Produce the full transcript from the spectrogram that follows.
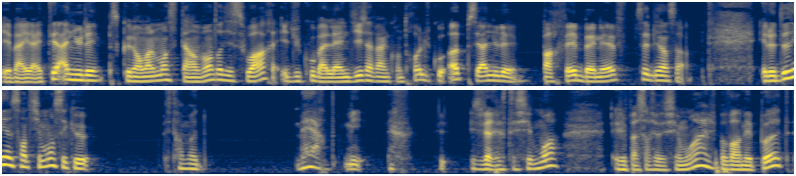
et bah, il a été annulé. Parce que normalement, c'était un vendredi soir. Et du coup, bah, lundi, j'avais un contrôle. Du coup, hop, c'est annulé. Parfait, bénéf, c'est bien ça. Et le deuxième sentiment, c'est que j'étais en mode merde, mais je vais rester chez moi. Je vais pas sortir de chez moi, je vais pas voir mes potes.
